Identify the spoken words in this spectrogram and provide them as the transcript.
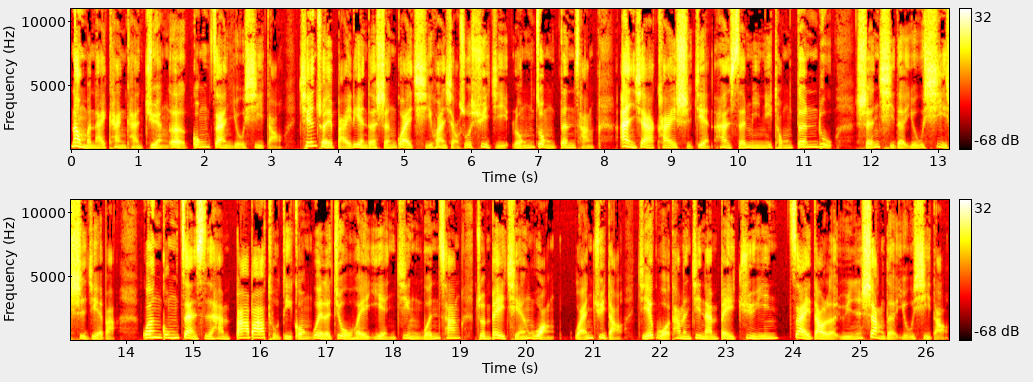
那我们来看看卷二攻占游戏岛，千锤百炼的神怪奇幻小说续集隆重登场。按下开始键，和神明一同登陆神奇的游戏世界吧。关公战士和巴巴土地公为了救回眼镜文昌，准备前往玩具岛，结果他们竟然被巨婴。再到了云上的游戏岛，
